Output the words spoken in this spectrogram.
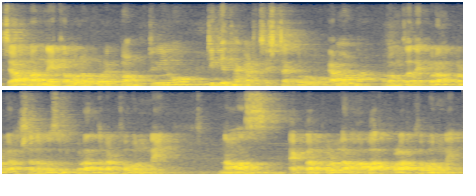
যে আমরা নেকামলের উপরে কন্টিনিউ টিকে থাকার চেষ্টা করব। এমন না, রমজানে কোরআন পড়লাম, সারা বছর কোরআন ধরার খবর নেই, নামাজ একবার পড়লাম, আবার পড়ার খবর নেই।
